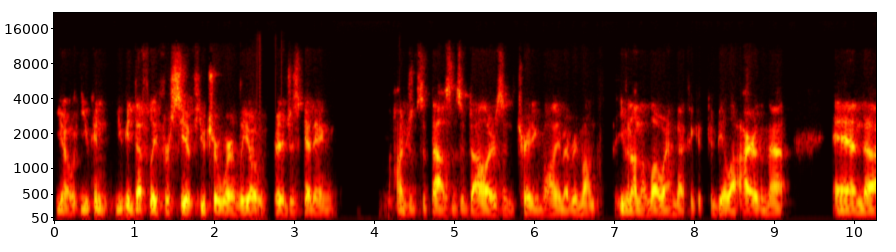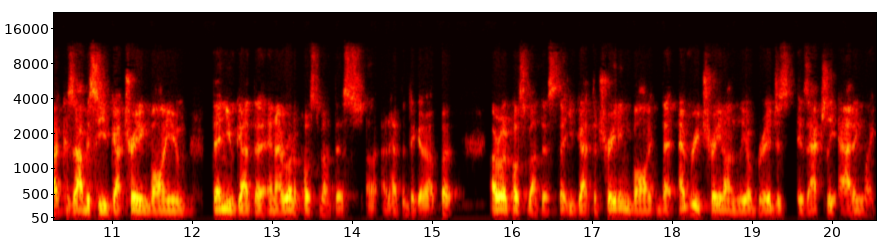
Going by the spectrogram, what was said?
you know, you can you can definitely foresee a future where Leo Bridge is getting hundreds of thousands of dollars in trading volume every month. Even on the low end, I think it could be a lot higher than that. And because uh, obviously you've got trading volume, then you've got the and I wrote a post about this. Uh, I'd have to dig it up, but I wrote a post about this that you've got the trading volume that every trade on Leo Bridge is is actually adding like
